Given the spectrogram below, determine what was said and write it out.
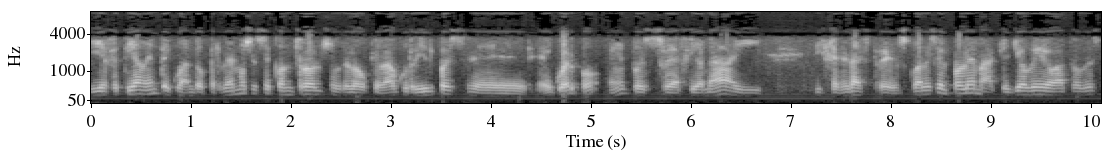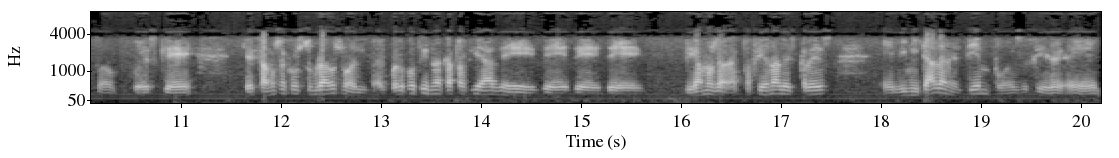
Y efectivamente, cuando perdemos ese control sobre lo que va a ocurrir, pues el cuerpo pues reacciona y, y genera estrés. ¿Cuál es el problema que yo veo a todo esto? Pues que, estamos acostumbrados o el, cuerpo tiene una capacidad de, de, digamos, de adaptación al estrés eh, limitada en el tiempo. Es decir, eh,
